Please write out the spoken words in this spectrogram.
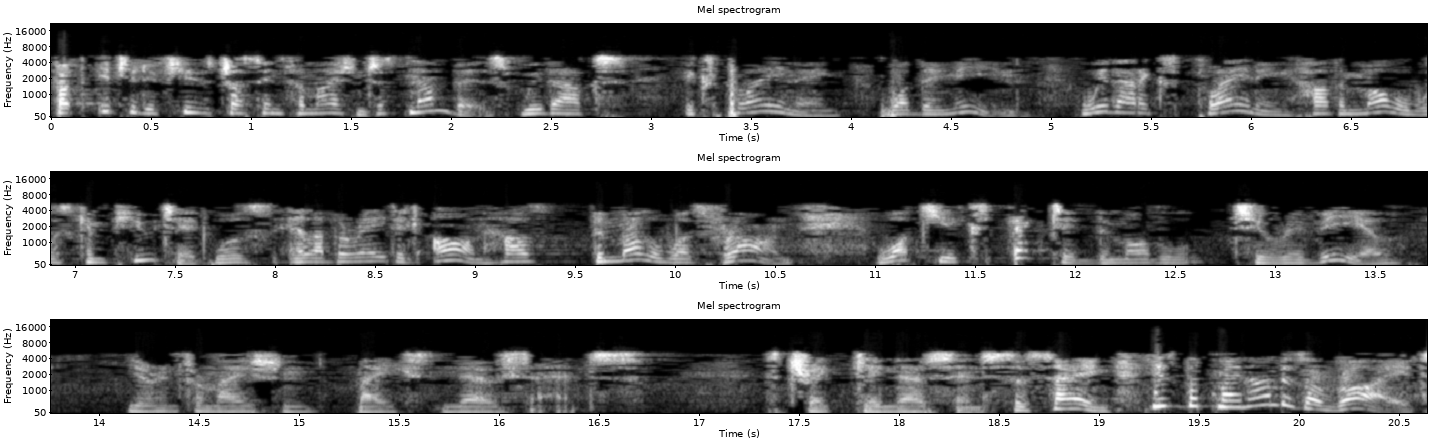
But if you diffuse just information, just numbers, without explaining what they mean, without explaining how the model was computed, was elaborated on, how the model was run, what you expected the model to reveal, your information makes no sense. Strictly no sense. So saying, yes, but my numbers are right.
